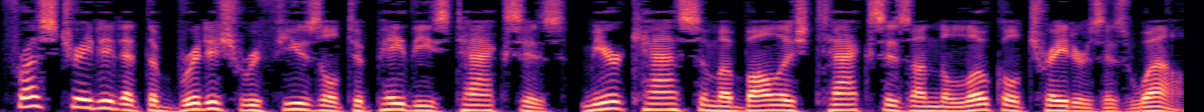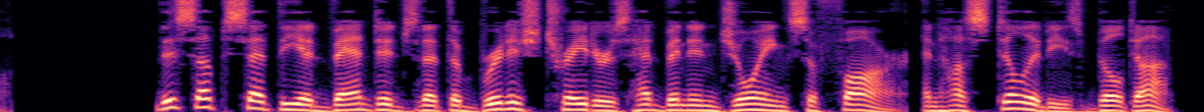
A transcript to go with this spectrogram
Frustrated at the British refusal to pay these taxes, Mir Qasim abolished taxes on the local traders as well. This upset the advantage that the British traders had been enjoying so far, and hostilities built up.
